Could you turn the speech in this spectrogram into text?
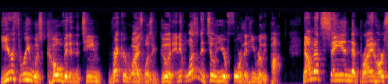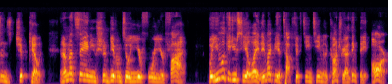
Year three was COVID, and the team record wise wasn't good. And it wasn't until year four that he really popped. Now, I'm not saying that Bryan Harsin's Chip Kelly, and I'm not saying you should give him till year four, year five. But you look at UCLA, they might be a top 15 team in the country. I think they are.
